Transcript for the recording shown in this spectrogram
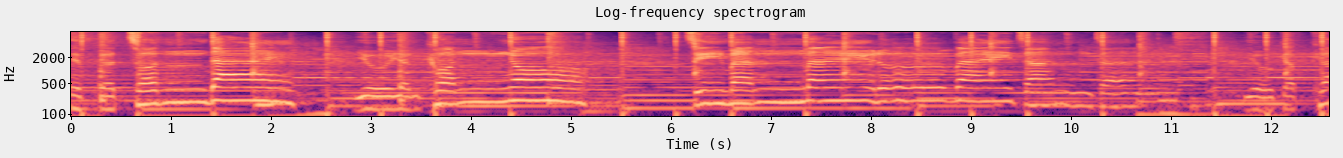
จ็บก็ทนได้ อยู่อย่างคนโง่ที่มันไม่รู้ใบทันเธอ อยู่กับใคร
